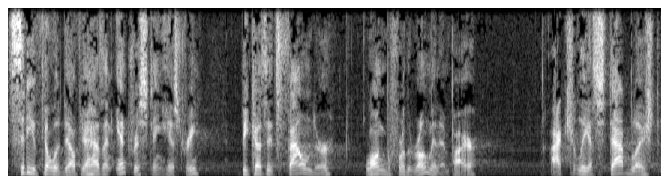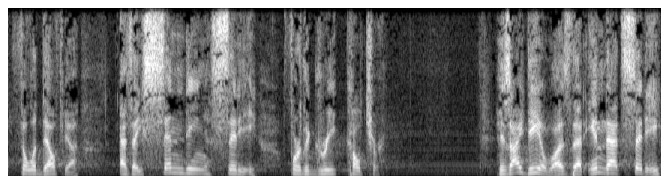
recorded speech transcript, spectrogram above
City of Philadelphia has an interesting history because its founder, long before the Roman Empire, actually established Philadelphia as a sending city for the Greek culture. His idea was that in that city,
